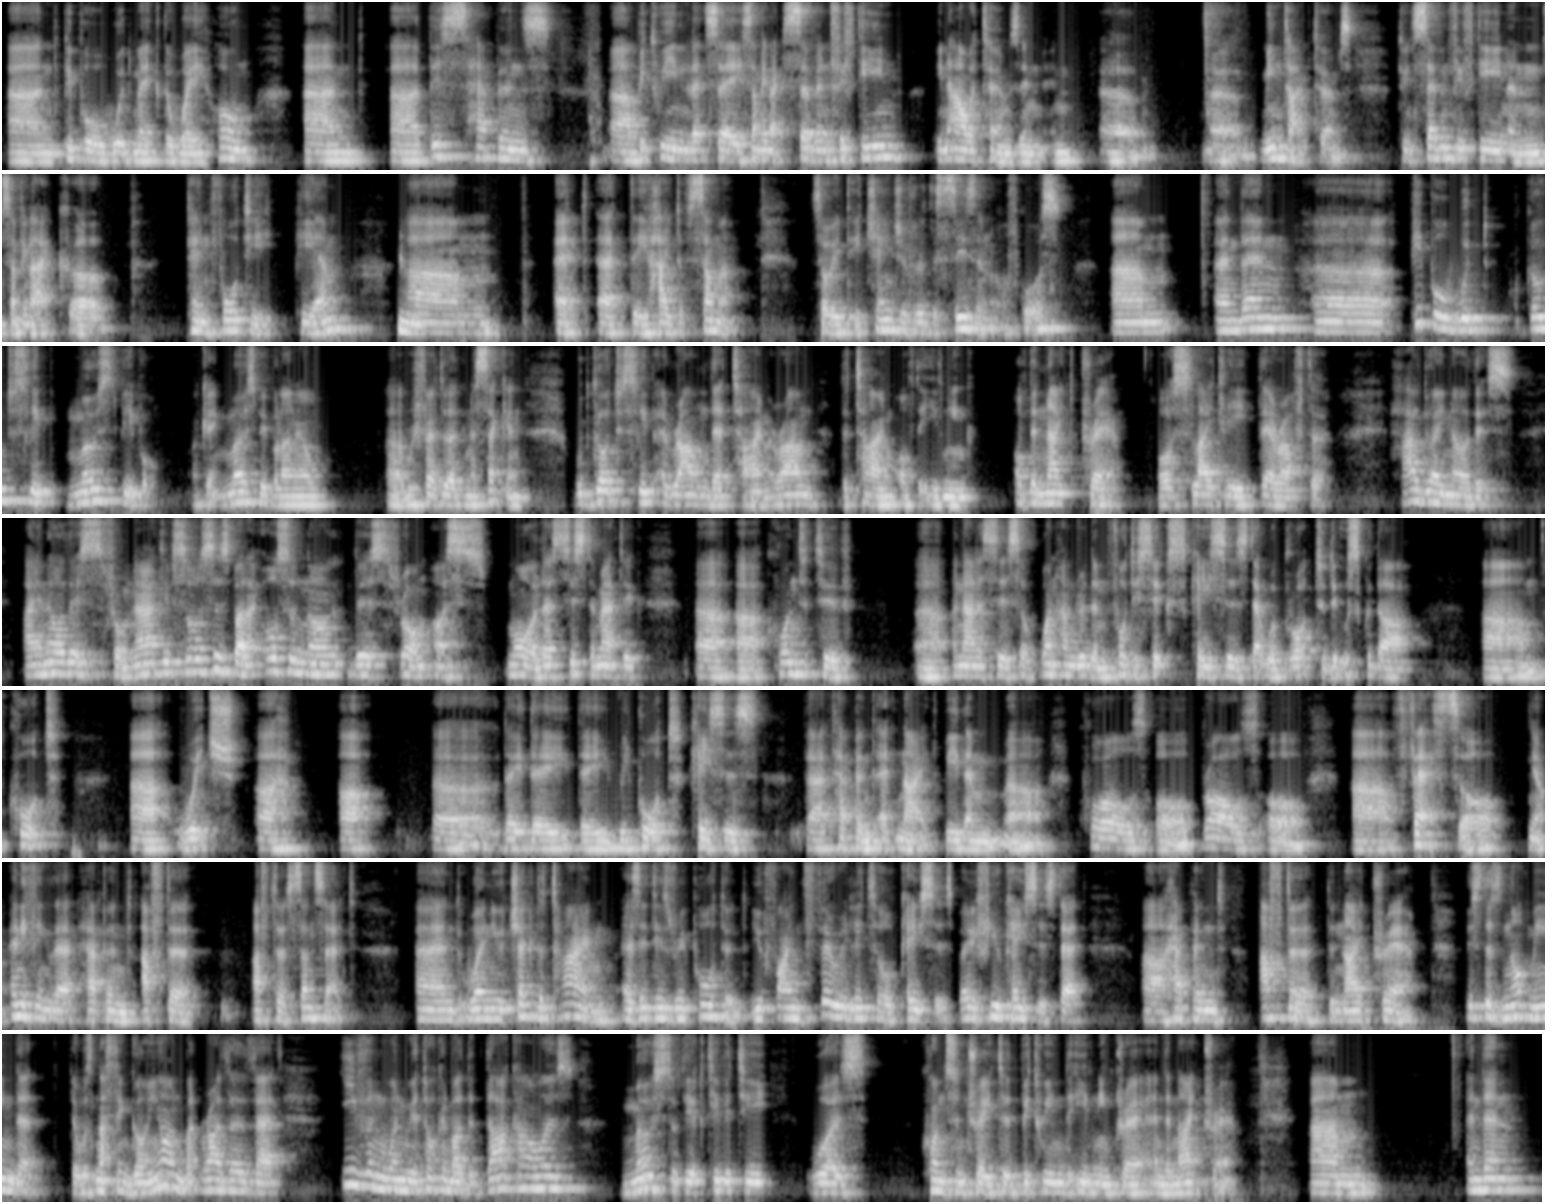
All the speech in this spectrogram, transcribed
and people would make the way home. And uh, this happens uh, between, let's say, something like seven fifteen in our terms, in in meantime terms between 7.15 and something like uh, 10.40 p.m. Mm-hmm. Um, at, at the height of summer. So it, it changes with the season, of course. Um, and then uh, people would go to sleep. Most people, okay, most people, and I'll uh, refer to that in a second, would go to sleep around that time, around the time of the evening, of the night prayer or slightly thereafter. How do I know this? I know this from narrative sources, but I also know this from a more or less systematic uh, uh, quantitative uh, analysis of 146 cases that were brought to the Uskudar um, court, uh, which uh, are uh, they, they, they report cases that happened at night, be them uh, quarrels or brawls or uh, or you know anything that happened after after sunset. And when you check the time as it is reported, you find very little cases, very few cases that uh, happened after the night prayer. This does not mean that there was nothing going on, but rather that even when we're talking about the dark hours, most of the activity was concentrated between the evening prayer and the night prayer. Um, and then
